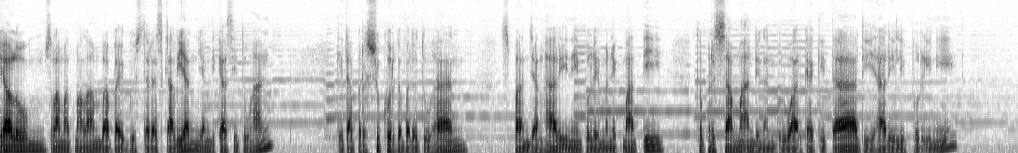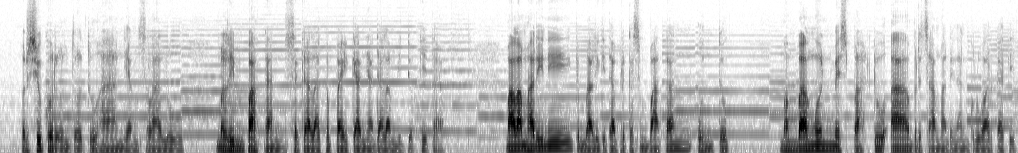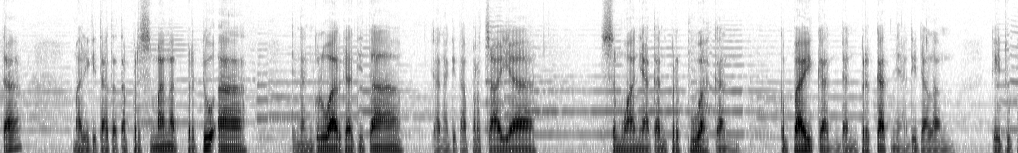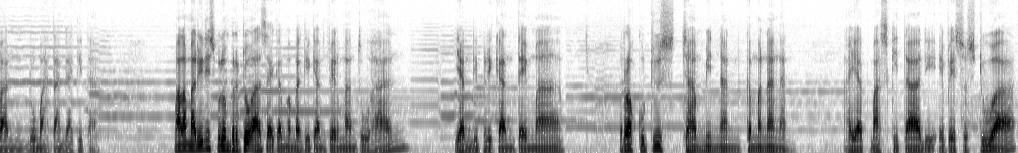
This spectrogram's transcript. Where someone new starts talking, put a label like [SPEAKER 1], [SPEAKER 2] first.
[SPEAKER 1] Shalom, selamat malam Bapak Ibu saudara sekalian yang dikasih Tuhan. Kita bersyukur kepada Tuhan sepanjang hari ini boleh menikmati kebersamaan dengan keluarga kita di hari libur ini. Bersyukur untuk Tuhan yang selalu melimpahkan segala kebaikannya dalam hidup kita. Malam hari ini kembali kita berkesempatan untuk membangun mesbah doa bersama dengan keluarga kita. Mari kita tetap bersemangat berdoa dengan keluarga kita karena kita percaya semuanya akan berbuahkan kebaikan dan berkatnya di dalam kehidupan rumah tangga kita. Malam hari ini sebelum berdoa saya akan membagikan firman Tuhan yang diberikan tema Roh Kudus jaminan kemenangan. Ayat mas kita di Efesus 2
